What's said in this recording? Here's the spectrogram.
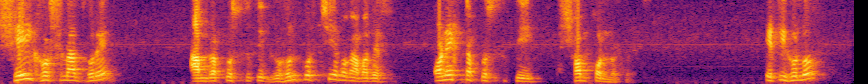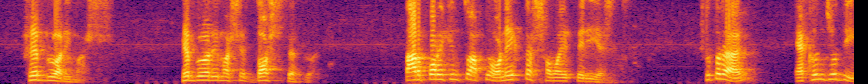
সেই ঘোষণা ধরে আমরা প্রস্তুতি গ্রহণ করছি এবং আমাদের অনেকটা প্রস্তুতি সম্পন্ন করেছি এটি হলো ফেব্রুয়ারি মাস। ফেব্রুয়ারি মাসের দশ ফেব্রুয়ারি। তারপরে কিন্তু আপনি অনেকটা সময় পেরিয়ে এসেছেন। সুতরাং এখন যদি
